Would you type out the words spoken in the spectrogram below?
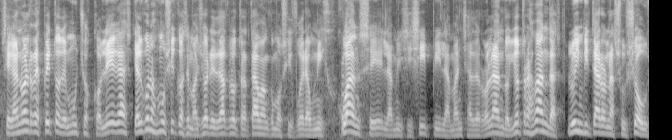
Se ganó el respeto de muchos colegas y algunos músicos de mayor edad lo trataban como si fuera un hijo. Juanse, La Mississippi, La Mancha de Rolando y otras bandas lo invitaron a sus shows.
